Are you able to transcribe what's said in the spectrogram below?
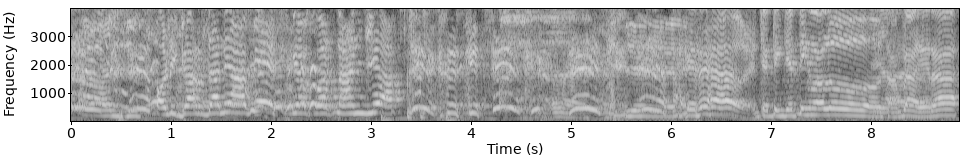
Ya? Oh di gardannya habis nggak kuat nanjak. akhirnya chatting-chatting lalu sampai akhirnya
